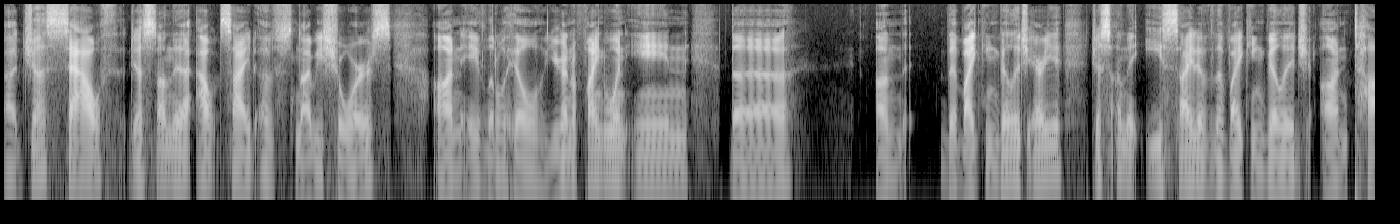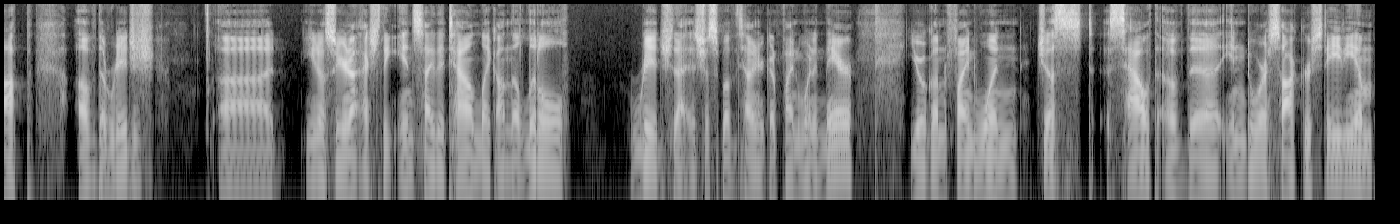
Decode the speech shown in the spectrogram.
uh, just south, just on the outside of Snobby Shores, on a little hill. You're gonna find one in the on the Viking Village area, just on the east side of the Viking Village, on top of the ridge. Uh, you know, so you're not actually inside the town, like on the little ridge that is just above the town. You're gonna find one in there. You're going to find one just south of the indoor soccer stadium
